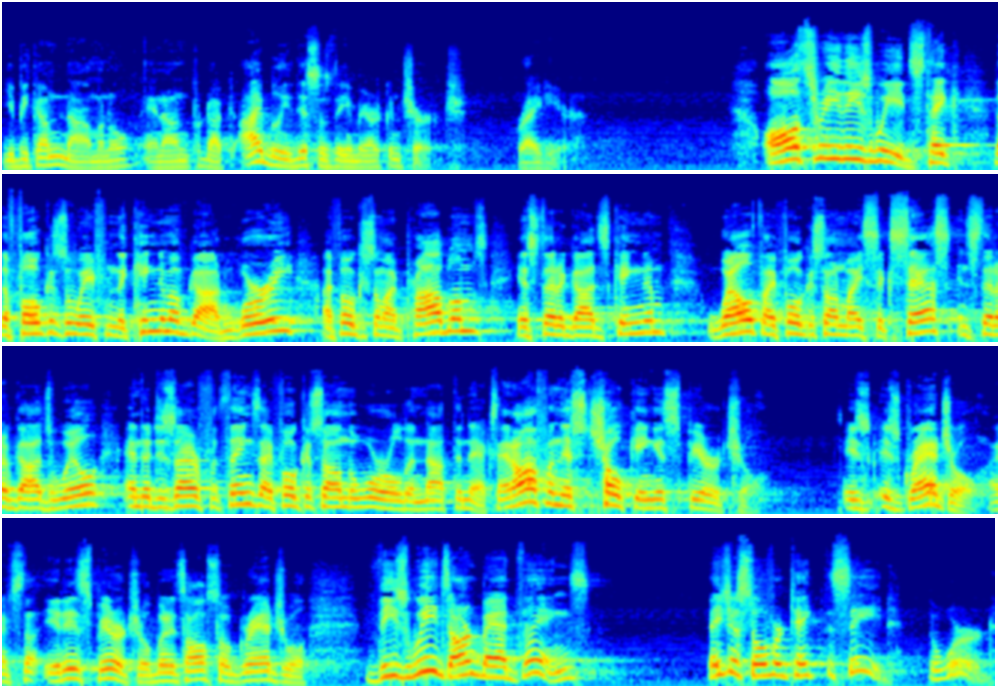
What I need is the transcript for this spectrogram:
You become nominal and unproductive. I believe this is the American church right here. All three of these weeds take the focus away from the kingdom of God. Worry, I focus on my problems instead of God's kingdom. Wealth, I focus on my success instead of God's will. And the desire for things, I focus on the world and not the next. And often this choking is spiritual, is, is gradual. Not, it is spiritual, but it's also gradual. These weeds aren't bad things, they just overtake the seed, the word.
